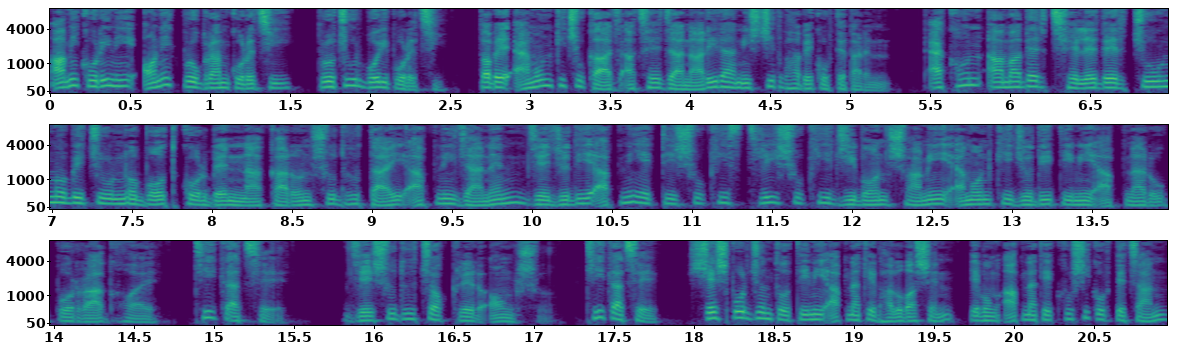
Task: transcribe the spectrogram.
আমি করিনি, অনেক প্রোগ্রাম করেছি, প্রচুর বই পড়েছি, তবে এমন কিছু কাজ আছে যা নারীরা নিশ্চিতভাবে করতে পারেন। এখন আমাদের ছেলেদের চূর্ণ বিচূর্ণ বোধ করবেন না, কারণ শুধু তাই আপনি জানেন যে যদি আপনি একটি সুখী স্ত্রী, সুখী জীবন, স্বামী, এমনকি যদি তিনি আপনার উপর রাগ হয়, ঠিক আছে, যে শুধু চক্রের অংশ। ঠিক আছে, শেষ পর্যন্ত তিনি আপনাকে ভালোবাসেন এবং আপনাকে খুশি করতে চান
